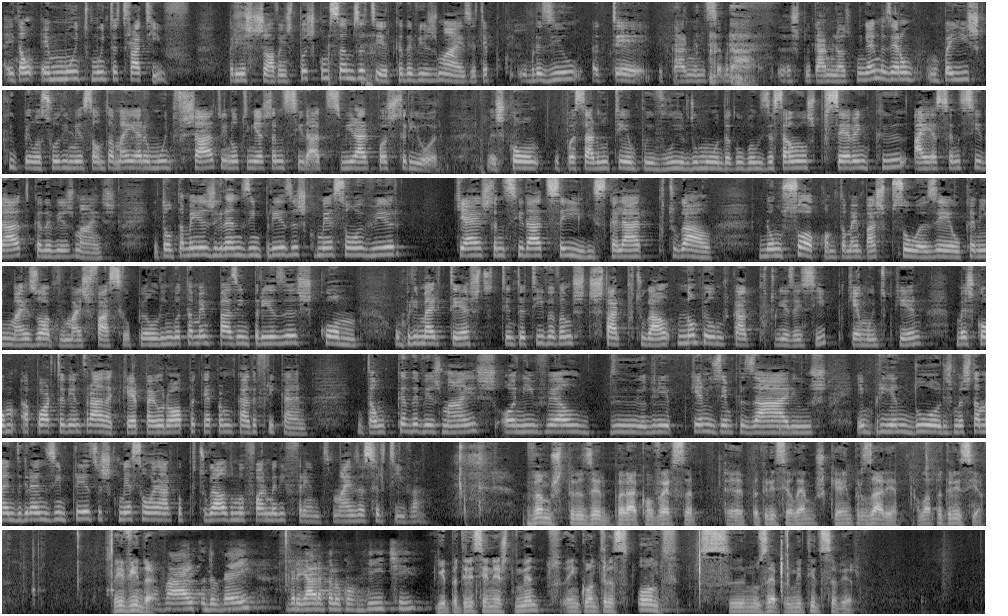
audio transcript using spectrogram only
Então, é muito, muito atrativo para estes jovens. Depois começamos a ter cada vez mais, até porque o Brasil, até a Carmen saberá explicar melhor do que ninguém, mas era um, um, país que, pela sua dimensão também, era muito fechado e não tinha esta necessidade de se virar para o exterior. Mas com o passar do tempo, o evoluir do mundo, a globalização, eles percebem que há essa necessidade cada vez mais. Então também as grandes empresas começam a ver que há esta necessidade de sair e se calhar Portugal não só como também para as pessoas é o caminho mais óbvio, mais fácil pela língua, também para as empresas como um primeiro teste, tentativa, vamos testar Portugal, não pelo mercado português em si, porque é muito pequeno, mas como a porta de entrada, quer para a Europa, quer para o mercado africano. Então, cada vez mais ao nível de, eu diria, pequenos empresários, empreendedores, mas também de grandes empresas, começam a olhar para Portugal de uma forma diferente, mais assertiva. Vamos trazer para a conversa Patrícia Lemos, que é empresária. Olá, Patrícia. Bem-vinda. Vai, tudo bem? Obrigada pelo convite. E a Patrícia, neste momento, encontra-se onde, se nos é permitido saber?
